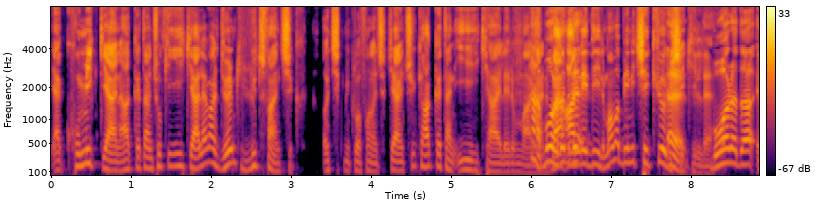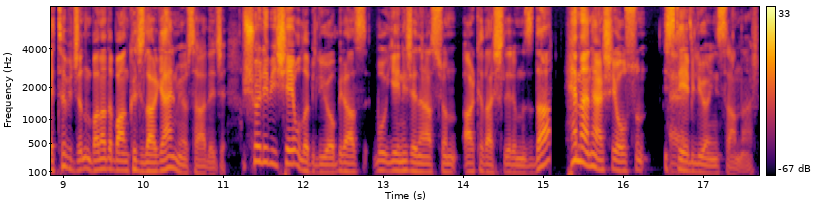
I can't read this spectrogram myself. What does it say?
yani komik yani hakikaten çok iyi hikayeler var. Diyorum ki lütfen çık. Açık mikrofon açık. Yani çünkü hakikaten iyi hikayelerim var. Ha, yani. bu arada ben bir de- anne değilim ama beni çekiyor bir Evet, şekilde. Bu arada e tabii canım bana da bankacılar gelmiyor sadece. Şöyle bir şey olabiliyor biraz bu yeni jenerasyon arkadaşlarımızda. Hemen her şey olsun isteyebiliyor insanlar.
